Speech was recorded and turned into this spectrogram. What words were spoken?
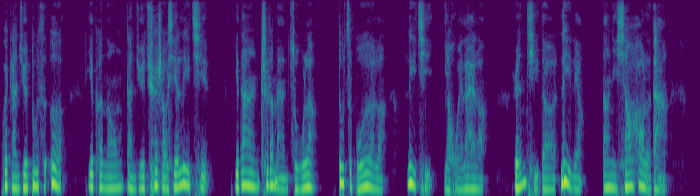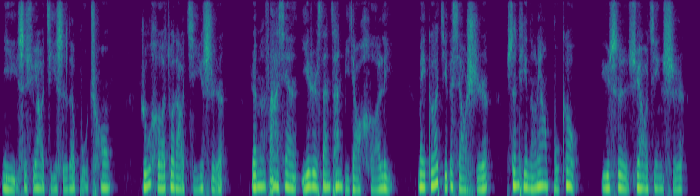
会感觉肚子饿，也可能感觉缺少些力气。一旦吃的满足了，肚子不饿了，力气也回来了。人体的力量，当你消耗了它。你是需要及时的补充，如何做到及时？人们发现一日三餐比较合理，每隔几个小时身体能量不够，于是需要进食。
